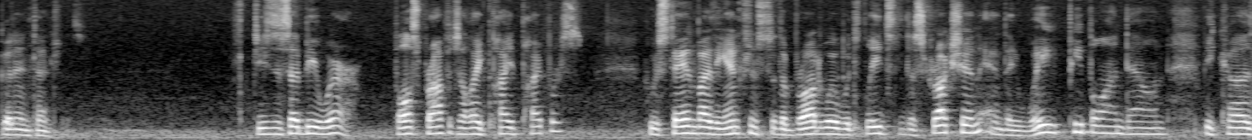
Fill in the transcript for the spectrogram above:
good intentions. Jesus said, Beware. False prophets are like Pied Pipers who stand by the entrance to the Broadway, which leads to destruction, and they wave people on down because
